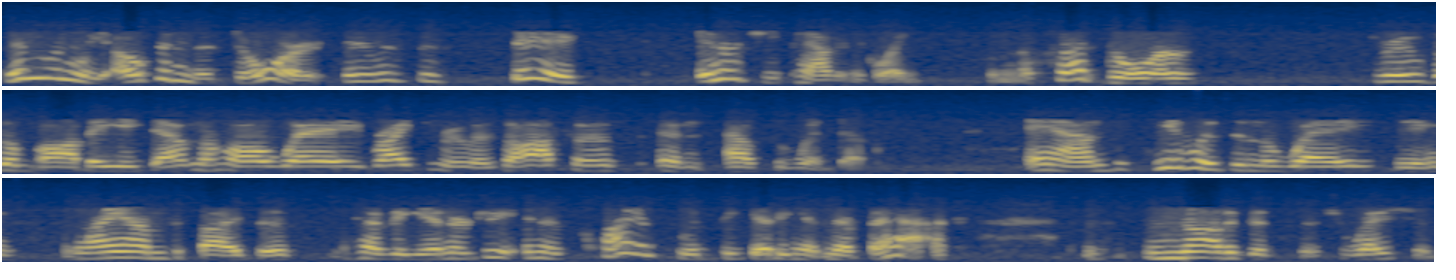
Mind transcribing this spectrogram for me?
Then when we opened the door, there was this big energy pattern going from the front door through the lobby, down the hallway, right through his office, and out the window. And he was in the way, being slammed by this heavy energy, and his clients would be getting it in their back. Not a good situation.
